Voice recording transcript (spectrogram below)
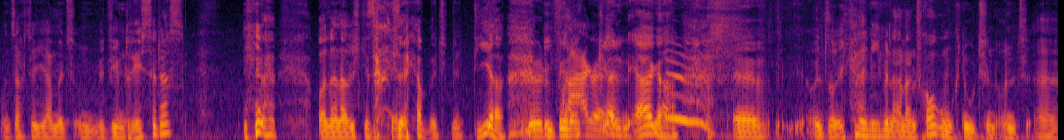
und sagte, ja, und mit wem drehst du das? und dann habe ich gesagt, ja, Mensch, mit dir. Blöde ich doch Frage. keinen Ärger. äh, und so, ich kann ja nicht mit einer anderen Frau rumknutschen. Und äh,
